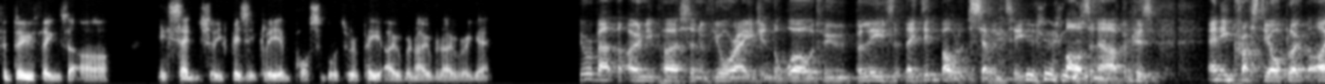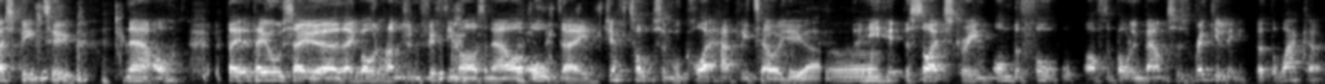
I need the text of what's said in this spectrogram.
to do things that are essentially physically impossible to repeat over and over and over again? You're about the only person of your age in the world who believes that they did bowl at 70 miles an hour because any crusty old bloke that I speak to now, they, they all say uh, they bowled 150 miles an hour all day. Jeff Thomson will quite happily tell you yeah. that he hit the sight screen on the full after bowling bouncers regularly at the WACA.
